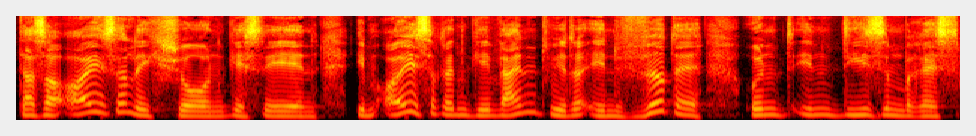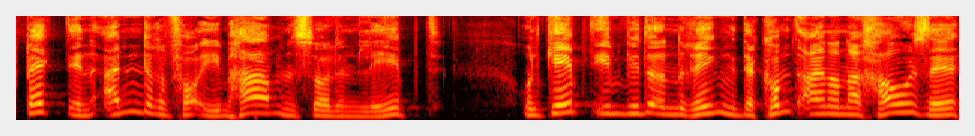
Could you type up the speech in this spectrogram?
das er äußerlich schon gesehen, im äußeren Gewand wieder in Würde und in diesem Respekt, den andere vor ihm haben sollen, lebt und gebt ihm wieder einen Ring. Da kommt einer nach Hause,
